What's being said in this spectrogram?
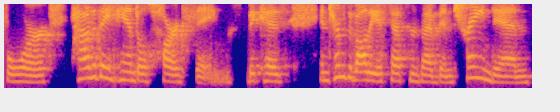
for how do they handle hard things because in terms of all the assessments i've been trained in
